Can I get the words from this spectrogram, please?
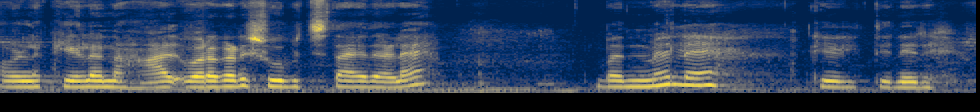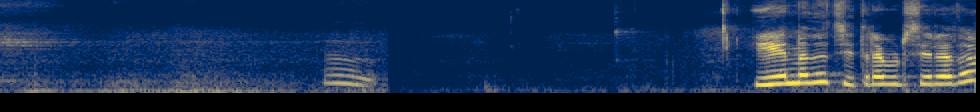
ಅವಳನ್ನ ಕೇಳೋಣ. ಹೊರಗಡೆ ಶೂ ಬಿಚ್ತಾ ಇದ್ದಾಳೆ. ಬಂದಮೇಲೆ ಕೇಳ್ತೀನಿ ರೀ. ಏನದು ಚಿತ್ರ ಬಿಡಿಸಿರೋದು?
